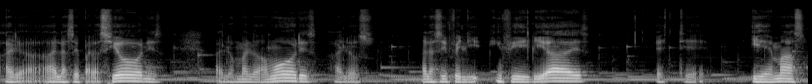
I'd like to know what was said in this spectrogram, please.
a, las separaciones, a los malos amores, a, los, a las infidelidades este, y demás.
